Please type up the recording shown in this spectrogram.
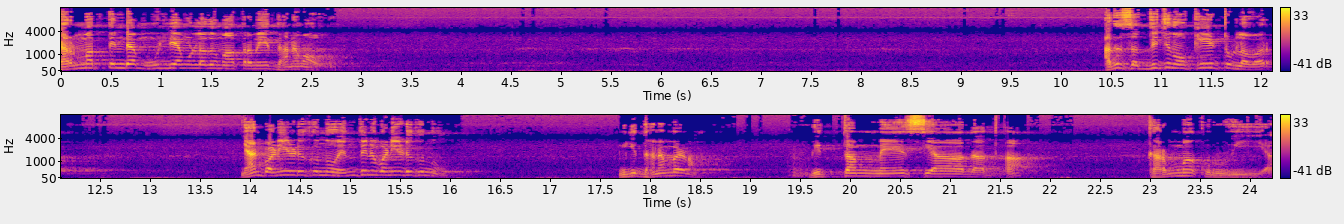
കർമ്മത്തിന്റെ മൂല്യമുള്ളത് മാത്രമേ ധനമാവൂ. അത് ശ്രദ്ധിച്ചു നോക്കിയിട്ടുള്ളവർ ഞാൻ പണിയെടുക്കുന്നു എന്തിനു പണിയെടുക്കുന്നു? എനിക്ക് ധനം വേണം. വിത്തം മേസ്യാദധ കർമ്മകുർവീയ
